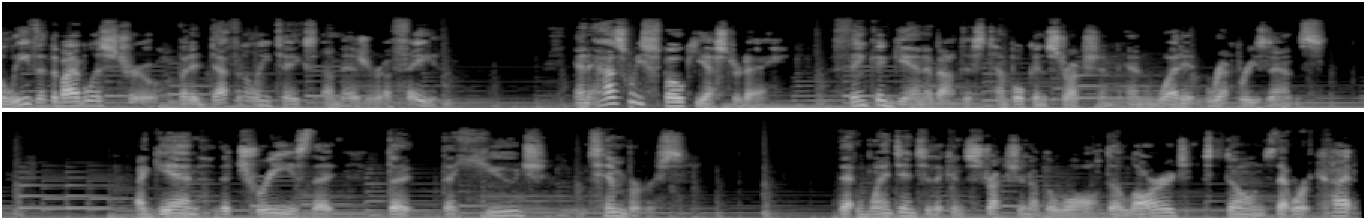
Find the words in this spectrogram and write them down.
believe that the Bible is true, but it definitely takes a measure of faith. And as we spoke yesterday, think again about this temple construction and what it represents. Again, the trees, the, the, the huge timbers that went into the construction of the wall, the large stones that were cut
